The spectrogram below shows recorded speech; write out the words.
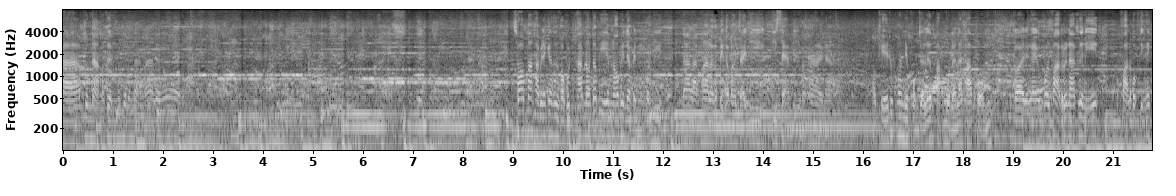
ครับลุงหนามมื่อคืนเมื่อคืนลุงหนามมากเลยชอบมากครับเป็นนักแข่งสุดขอบคุณครับ น้องเจ้าพีมน้องพีมเนี่ยเป็นคนที่น่ารักมากแล้วก็เป็นกำลังใจที่ที่แสนดีมากๆเลยนะโอเค ทุกคนเดี๋ยวผมจะเริ่มปักหมุดแล้วนะครับผมก็ยังไงทุกคนฝากด้วยนะคืนนี้ฝากระบบซิงให้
